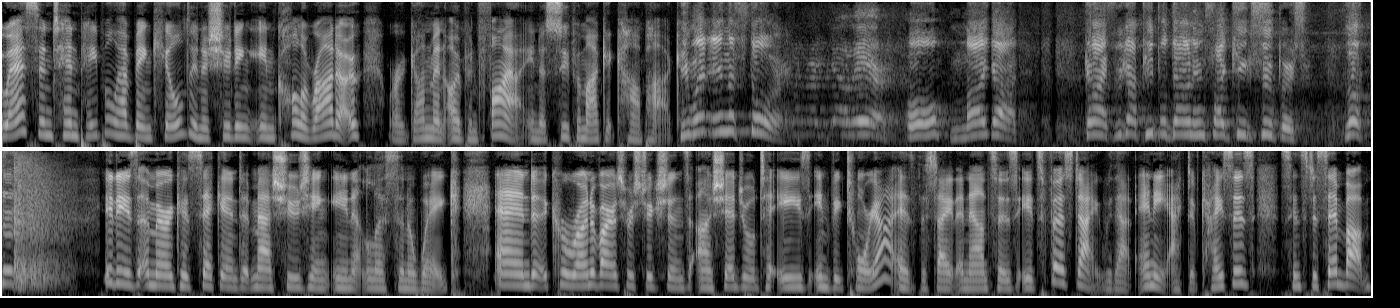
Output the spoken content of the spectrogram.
US, and 10 people have been killed in a shooting in Colorado where a gunman opened fire in a supermarket car park. He went in the store. Right down there. Oh my God. Guys, we got people down inside King Supers. Look, there's. It is America's second mass shooting in less than a week. And coronavirus restrictions are scheduled to ease in Victoria as the state announces its first day without any active cases since December.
